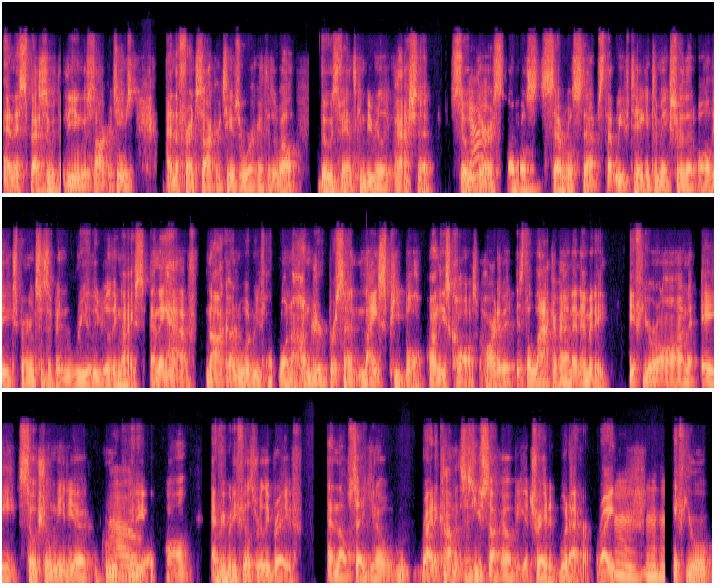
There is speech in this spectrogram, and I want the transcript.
And especially with the English soccer teams and the French soccer teams we're working with as well, those fans can be really passionate. So Yeah. there are several several steps that we've taken to make sure that all the experiences have been really, really nice. And they have. Knock on wood, we've had 100% nice people on these calls. Part of it is the lack of anonymity. If you're on a social media group Oh. video call, everybody feels really brave and they'll say, you know, write a comment that says you suck, I hope you get traded, whatever, right? Mm, mhm. If you're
